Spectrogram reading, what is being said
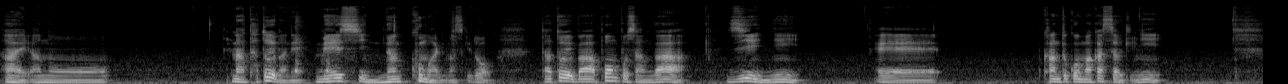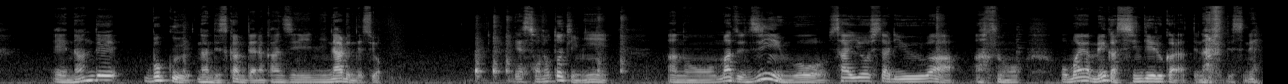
はい、あのー、まあ例えばね、名シーン何個もありますけど、例えばポンポさんがジーンに、えー、監督を任せた時に、えー、なんで僕なんですかみたいな感じになるんですよ。で、その時に、あの、まずジーンを採用した理由は、あの、お前は目が死んでいるからってなるんですね。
